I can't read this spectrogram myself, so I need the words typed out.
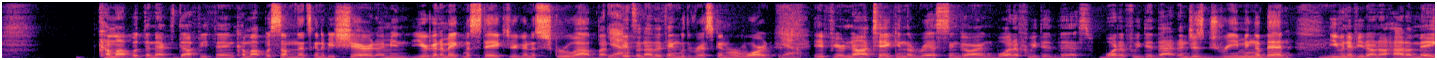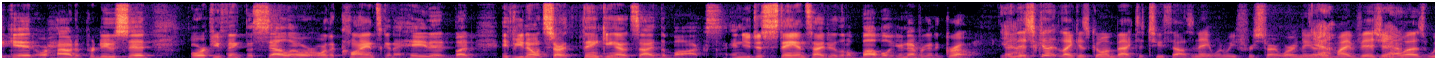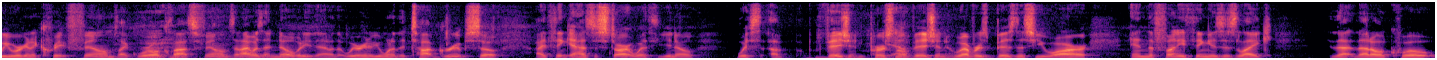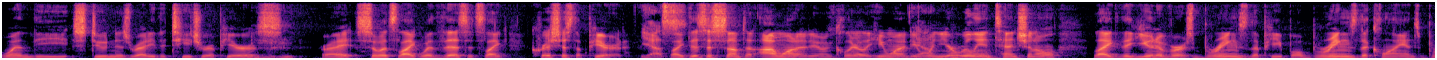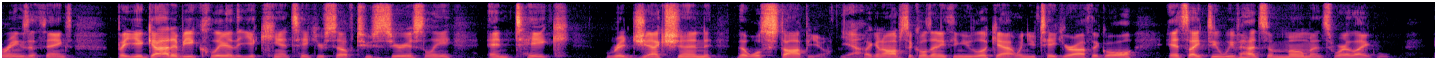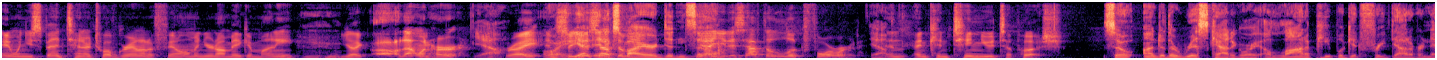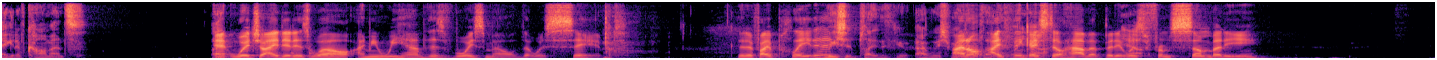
come up with the next Dougie thing, come up with something that's going to be shared. I mean, you're going to make mistakes, you're going to screw up, but Yeah. it's another thing with risk and reward. Yeah. If you're not taking the risks and going, what if we did this? What if we did that? And just dreaming a bit, Mm-hmm. even if you don't know how to make it or how to produce it, or if you think the seller or the client's going to hate it, but if you don't start thinking outside the box and you just stay inside your little bubble, you're never going to grow. Yeah. And this like is going back to 2008 when we first started working together. Yeah. My vision Yeah. was we were going to create films like world class mm-hmm. films, and I was a nobody then. That we were going to be one of the top groups. So I think it has to start with you know with a vision, personal vision, whoever's business you are. And the funny thing is, is like that that old quote: "When the student is ready, the teacher appears." Mm-hmm. right? So it's like with this, it's like Chris just appeared. Yes. Like this is something I want to do, and clearly he wanted to do. When you're really intentional, like the universe brings the people, brings the clients, brings the things, but you got to be clear that you can't take yourself too seriously and take rejection that will stop you. Yeah. Like an obstacle is anything you look at when you take your off the goal. It's like, dude, we've had some moments where like, and when you spend ten or twelve grand on a film and you're not making money, you're like, oh, that one hurt. Mm-hmm. Yeah. Right. Or, yeah, it expired, didn't sell. Yeah, you just have to look forward. Yeah. And and continue to push. So, under the risk category, a lot of people get freaked out over negative comments. and which I did as well. I mean, we have this voicemail that was saved. That if I played it, We should play this. I wish we I could don't. I think Yeah. I still have it, but it was from somebody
